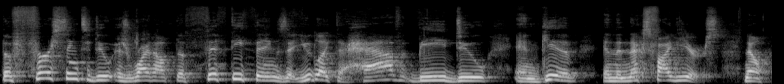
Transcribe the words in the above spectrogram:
The first thing to do is write out the 50 things that you'd like to have, be, do, and give in the next five years. Now,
